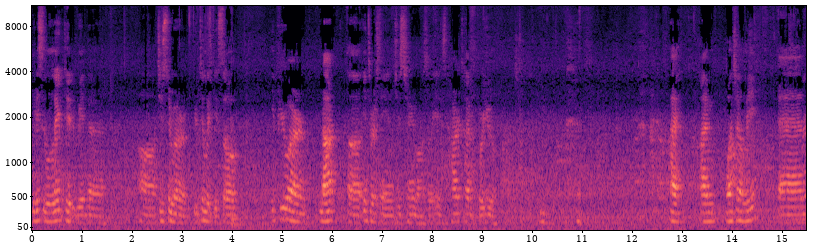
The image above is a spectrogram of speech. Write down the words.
it is related with the uh, GStreamer utility. So if you are not uh, interested in GStreamer, so it's hard time for you. Hi, I'm Wonchul Lee, and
